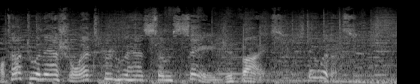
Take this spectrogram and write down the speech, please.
I'll talk to a national expert who has some sage advice. Stay with us.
